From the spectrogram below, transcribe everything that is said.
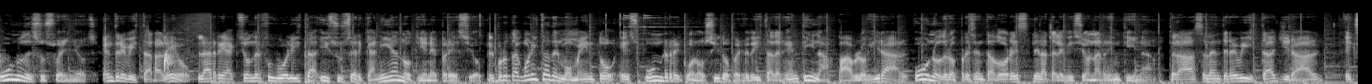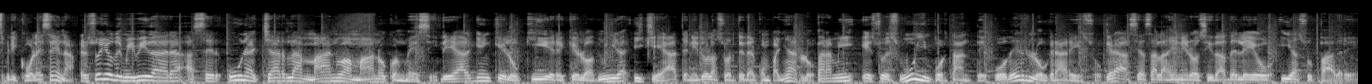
uno de sus sueños, entrevistar a Leo. La reacción del futbolista y su cercanía no tiene precio. El protagonista del momento es un reconocido periodista de Argentina, Pablo Giral, uno de los presentadores de la televisión argentina. Tras la entrevista, Giral explicó la escena. El sueño de mi vida era hacer una charla más mano a mano con Messi, de alguien que lo quiere, que lo admira y que ha tenido la suerte de acompañarlo. Para mí eso es muy importante, poder lograr eso, gracias a la generosidad de Leo y a su padre.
